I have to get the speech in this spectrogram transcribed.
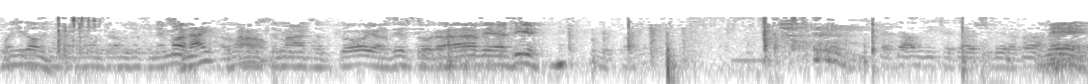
When are you going? Tonight? Tomorrow? Amen.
